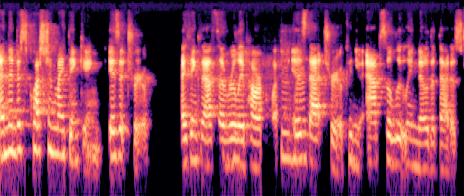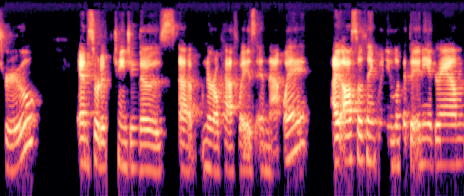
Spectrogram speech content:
and then just question my thinking. Is it true? I think that's a mm-hmm. really powerful question. Mm-hmm. is that true? Can you absolutely know that that is true? And sort of changing those uh, neural pathways in that way. I also think when you look at the enneagram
